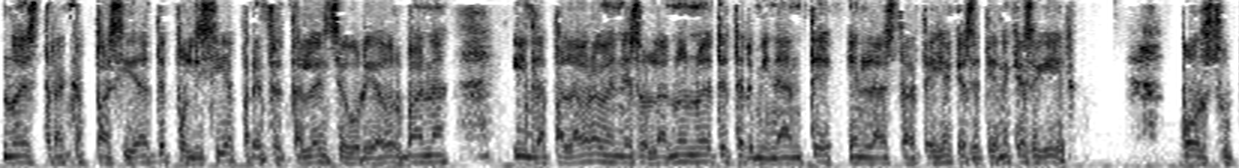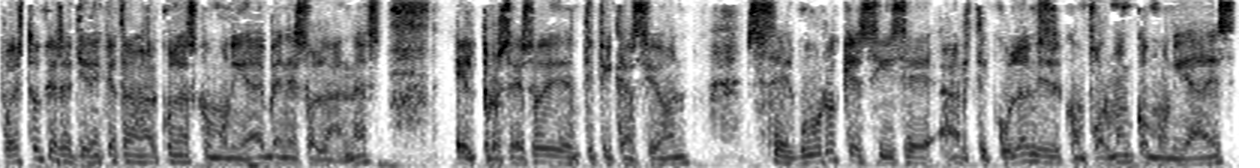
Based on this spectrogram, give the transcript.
nuestra capacidad de policía para enfrentar la inseguridad urbana y la palabra venezolano no es determinante en la estrategia que se tiene que seguir. Por supuesto que se tiene que trabajar con las comunidades venezolanas, el proceso de identificación, seguro que si se articulan y se conforman comunidades,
